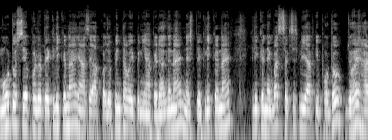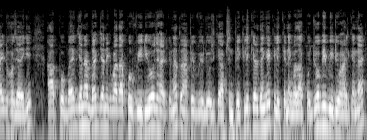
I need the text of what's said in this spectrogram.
मूव टू सेव फोल्डर पे क्लिक करना है, यहाँ से आपका जो पिन था वही पिन यहाँ पे डाल देना है नेक्स्ट पे क्लिक करना है। क्लिक करने के बाद सक्सेसफुली आपकी फ़ोटो जो है हाइड हो जाएगी। आपको बैक जाना बैक जाने के बाद आपको वीडियोज़ हाइड करना है तो यहाँ पे वीडियोज़ के ऑप्शन पे क्लिक कर देंगे। क्लिक करने के बाद आपको जो भी वीडियो हाइड करना है,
